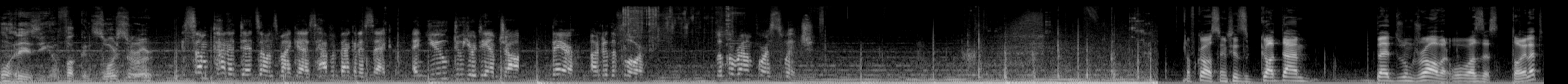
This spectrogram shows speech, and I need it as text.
What is he, a fucking sorcerer? Some kind of dead zone's my guess. Have him back in a sec. And you do your damn job. There, under the floor. Look around for a switch. Of course, in his goddamn bedroom drawer. What was this? Toilet?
